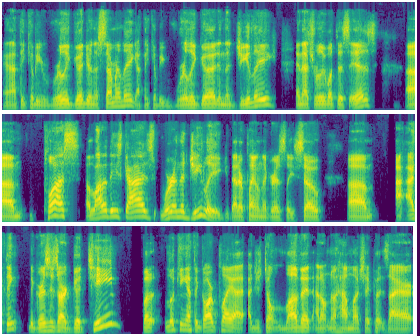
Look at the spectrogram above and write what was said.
and I think he'll be really good during the summer league. I think he'll be really good in the G League, and that's really what this is. Um, plus, a lot of these guys were in the G League that are playing on the Grizzlies, so um, I, I think the Grizzlies are a good team. But looking at the guard play, I, I, just don't love it. I don't know how much they put Ziaire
